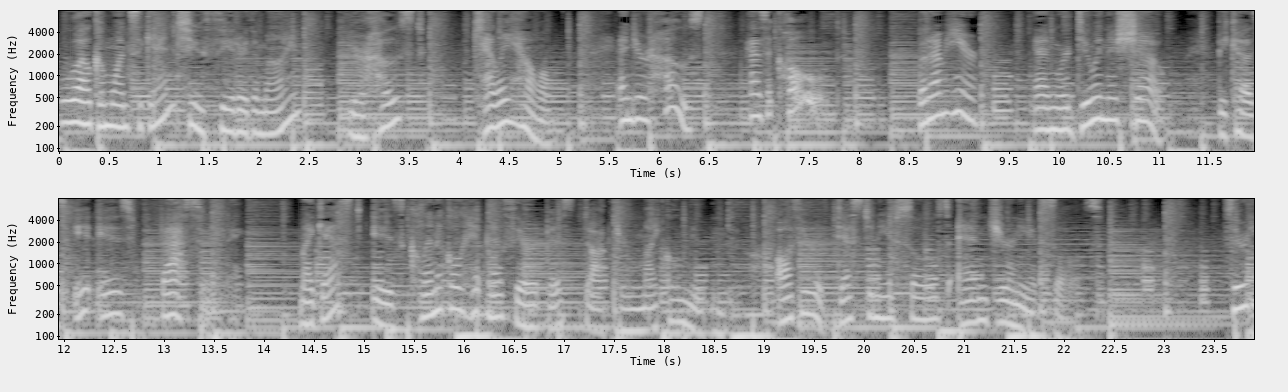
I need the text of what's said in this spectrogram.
Welcome once again to Theater the Mind. Your host, Kelly Howell. And your host has a cold. But I'm here, and we're doing this show because it is fascinating. My guest is clinical hypnotherapist Dr. Michael Newton, author of Destiny of Souls and Journey of Souls. 30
